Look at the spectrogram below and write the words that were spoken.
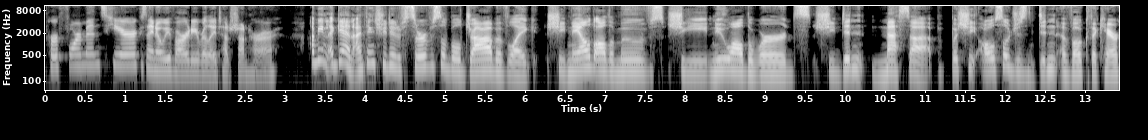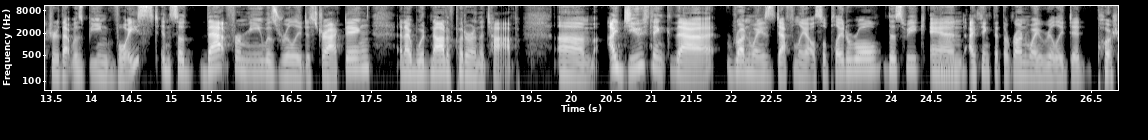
performance here because I know we've already really touched on her. I mean, again, I think she did a serviceable job of like she nailed all the moves, she knew all the words, she didn't mess up, but she also just didn't evoke the character that was being voiced. And so that for me was really distracting, and I would not have put her in the top. Um, I do think that runways definitely also played a role this week, and I think that the runway really did push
